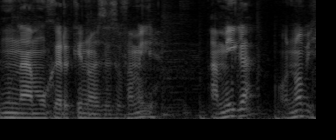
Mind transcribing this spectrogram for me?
una mujer que no es de su familia, amiga o novia.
